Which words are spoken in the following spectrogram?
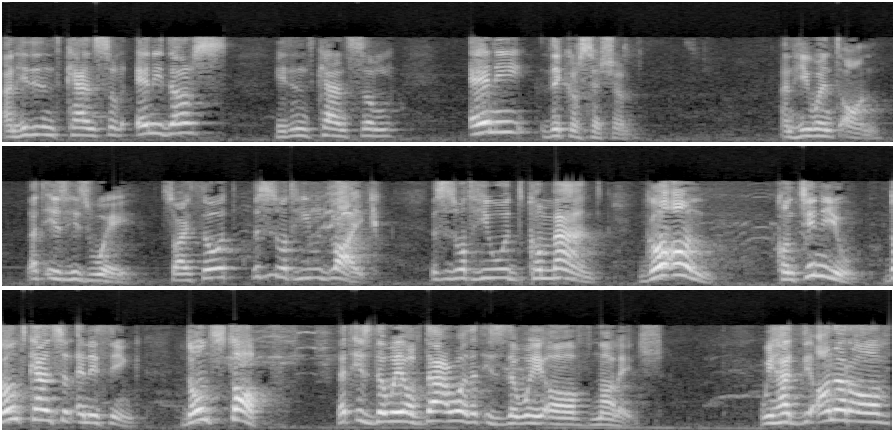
And he didn't cancel any dars. He didn't cancel any dhikr session. And he went on. That is his way. So I thought, this is what he would like. This is what he would command. Go on. Continue. Don't cancel anything. Don't stop. That is the way of da'wah. That is the way of knowledge. We had the honor of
